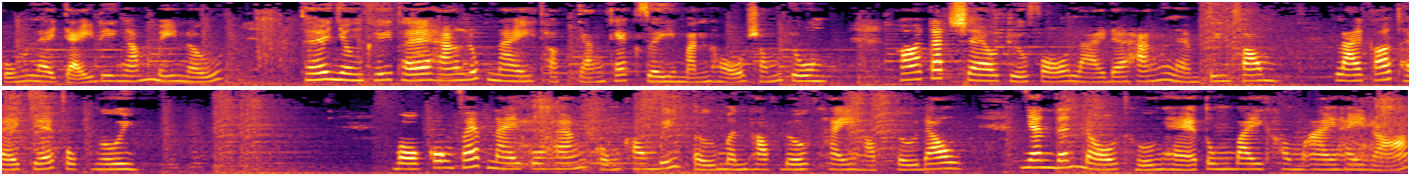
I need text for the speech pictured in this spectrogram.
cũng là chạy đi ngắm mỹ nữ. Thế nhưng khí thế hắn lúc này thật chẳng khác gì mạnh hổ sống chuông. Khó trách sao triệu phổ lại để hắn làm tiên phong, lại có thể chế phục người. Bộ công pháp này của hắn cũng không biết tự mình học được hay học từ đâu Nhanh đến độ thượng hệ tung bay không ai hay rõ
